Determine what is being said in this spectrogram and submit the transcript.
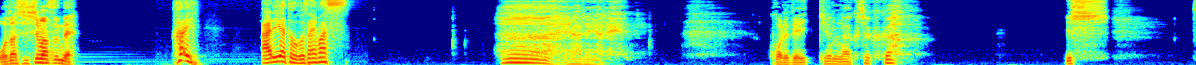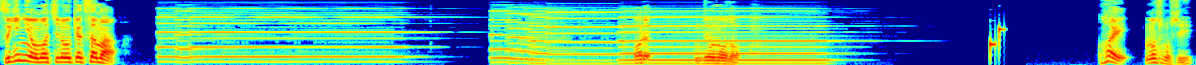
お出ししますんで。はいありがとうございますはぁ、やれやれ。これで一件落着か。よし。次にお待ちのお客様。あれ？電話だ。はい、もしもし？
